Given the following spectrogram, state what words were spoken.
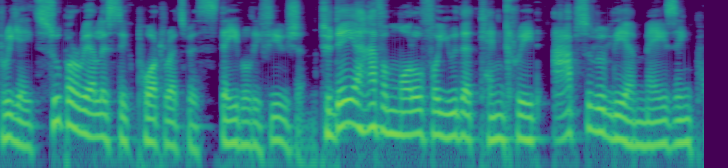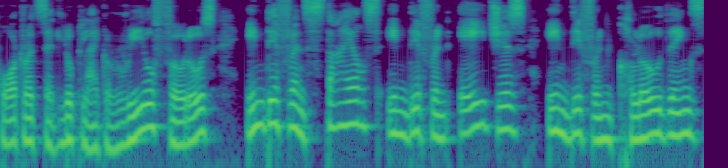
create super realistic portraits with stable diffusion. Today I have a model for you that can create absolutely amazing portraits that look like real photos in different styles, in different ages, in different clothings,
